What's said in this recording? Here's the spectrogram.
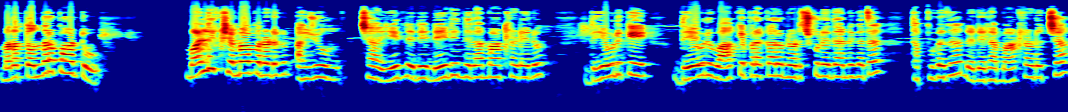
మన తొందరపాటు. మళ్ళీ క్షమాపణ అడుగు. అయ్యో చా ఏంది? నే- నేనేంది ఇలా మాట్లాడాను? దేవుడికి దేవుడి వాక్య ప్రకారం నడుచుకునేదాన్ని కదా? తప్పు కదా? నేను ఇలా మాట్లాడొచ్చా?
